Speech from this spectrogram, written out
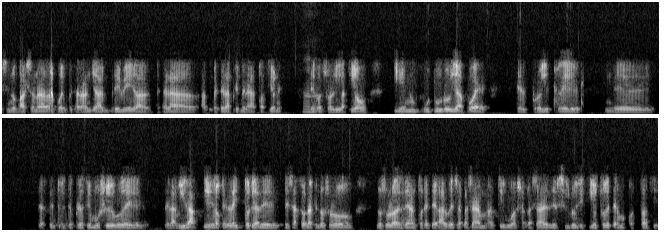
si no pasa nada, pues empezarán ya en breve a empezar a, meter las primeras actuaciones de consolidación y en un futuro ya pues el proyecto de, de del Centro de Interpretación Museo de, la vida y de lo que es la historia de, esa zona, que no solo no solo es de Antonete Galvez, esa casa es más antigua, esa casa es del siglo XVIII que tenemos constancia.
